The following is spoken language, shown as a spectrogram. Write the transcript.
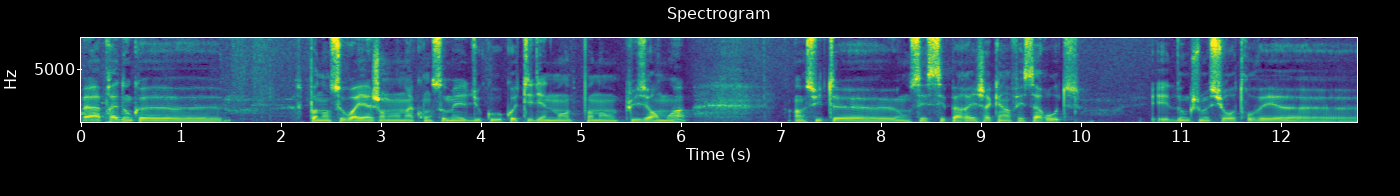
Bah, après, donc, euh, pendant ce voyage, on en a consommé du coup quotidiennement pendant plusieurs mois. Ensuite, euh, on s'est séparés, chacun a fait sa route. Et donc je me suis retrouvé euh,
